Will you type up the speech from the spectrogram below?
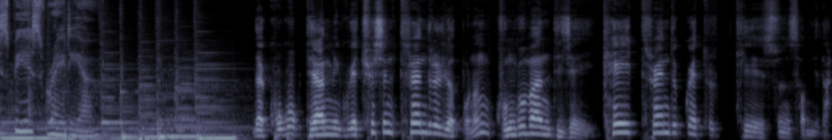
SBS 라디오 네, 고국 대한민국의 최신 트렌드를 엿보는 궁금한 DJ K 트렌드 꿰뚫기 순서입니다.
